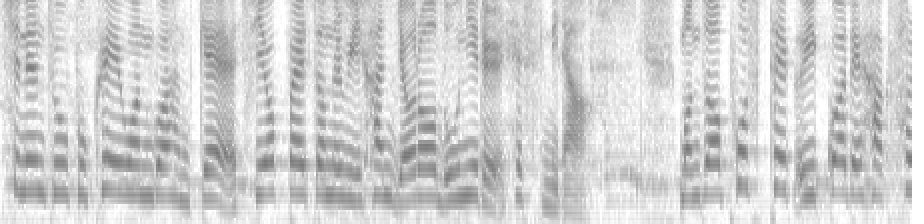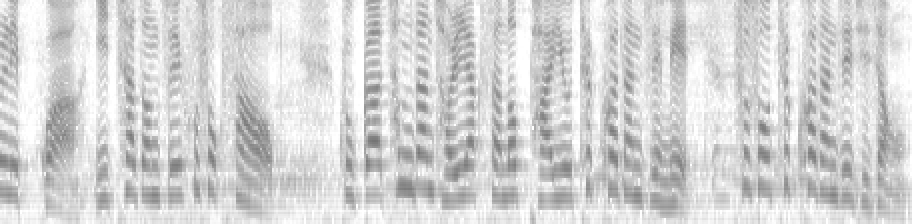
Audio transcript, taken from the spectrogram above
시는 두 국회의원과 함께 지역 발전을 위한 여러 논의를 했습니다. 먼저 포스텍 의과대학 설립과 2차 전지 후속 사업, 국가 첨단 전략산업 바이오 특화단지 및 수소 특화단지 지정,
